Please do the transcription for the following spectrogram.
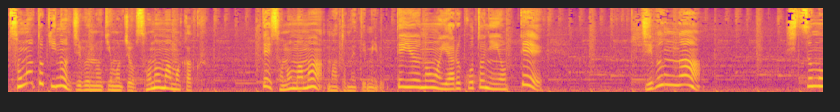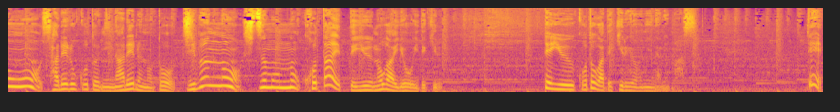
その時の自分の気持ちをそのまま書く。でそのまままとめてみるっていうのをやることによって自分が質問をされることになれるのと自分の質問の答えっていうのが用意できる。っていうことができるようになります。で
